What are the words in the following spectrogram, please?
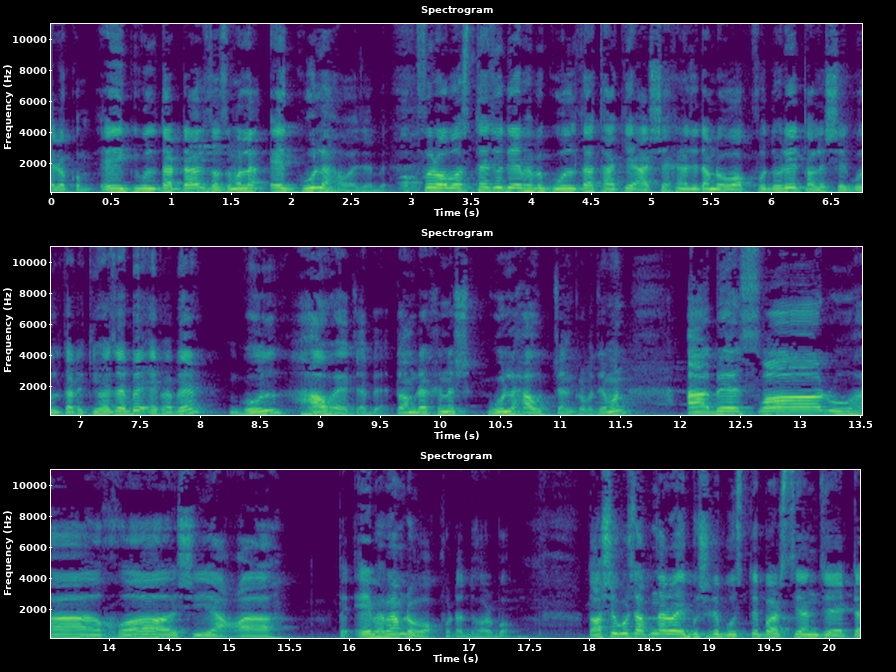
এরকম। এই গুলতাটা জজমালা এই গুলহা হয়ে যাবে। ওয়াকফের অবস্থায় যদি এভাবে গুলতা থাকে, আর সেখানে যদি আমরা ওয়াকফ ধরি, তাহলে সেই গুলতাটা কি হয়ে যাবে? এভাবে গুল হাও হয়ে যাবে। তো আমরা এখানে গুল হা উচ্চারণ করব। যেমন আবে সরুহা খশিআহ তো এইভাবে আমরা ওয়াকফটা ধরবো। তো আশা করছি আপনারা এই বিষয়টা বুঝতে পারছেন যে এটা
